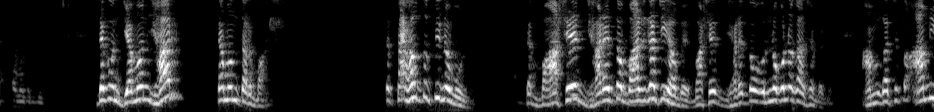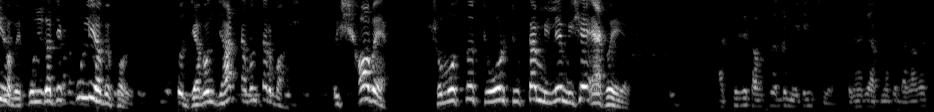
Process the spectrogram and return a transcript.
আস্থা ভোটের দিকে দেখুন যেমন ঝাড় তেমন তার বাস তা তারাও তো তৃণমূল। তা বাঁশের ঝাড়ে তো বাঁশ গাছই হবে। বাঁশের ঝাড়ে তো অন্য কোনো গাছ হবে না। আম গাছে তো আমই হবে কুল গাছে কুলই হবে ফল। তো যেমন ঝাড় তেমন তার বাস ওই সব এক। সমস্ত চোর চুরটা মিলে মিশে এক হয়ে গেছে। আজকে যে কাউন্সিলরদের মিটিং ছিল সেখানে কি আপনাকে ডাকা হয়েছে?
